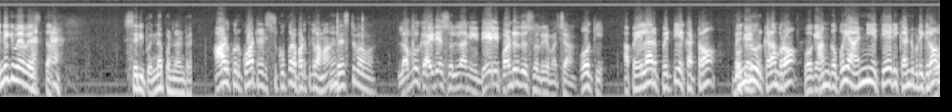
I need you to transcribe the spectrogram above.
என்னைக்குமே வேஸ்ட் தான். சரி இப்ப என்ன பண்ணலான்ற? ஆளுக்கு ஒரு குவார்டர் அடிச்சுட்டு குப்புற படுத்துக்கலாமா? பெஸ்ட் மாமா. லவ்வுக்கு ஐடியா சொல்லலாம் நீ டெய்லி பண்றது சொல்றே மச்சான். ஓகே அப்ப எல்லாரும் பெட்டியை கட்டுறோம் பெங்களூர் கிளம்புறோம். அங்க போய் அண்ணிய தேடி கண்டுபிடிக்கிறோம்.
